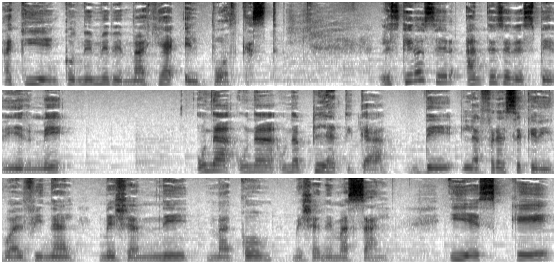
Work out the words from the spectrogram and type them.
aquí en Con M de Magia, el podcast. Les quiero hacer, antes de despedirme, una, una, una plática de la frase que digo al final, Meshamne Makom, Meshane Masal. Y es que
